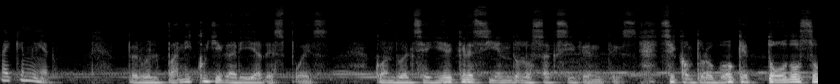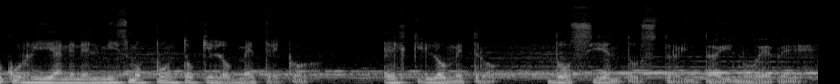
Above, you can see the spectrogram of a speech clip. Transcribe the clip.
Ay, qué miedo. Pero el pánico llegaría después, cuando al seguir creciendo los accidentes, se comprobó que todos ocurrían en el mismo punto kilométrico, el kilómetro 239,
